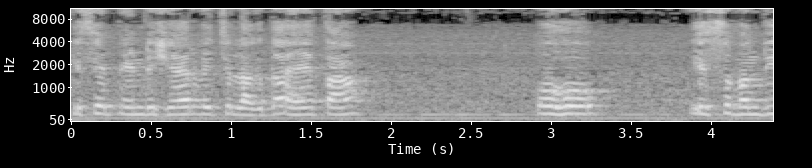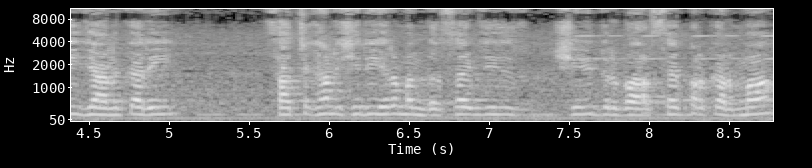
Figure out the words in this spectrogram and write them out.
ਕਿਸੇ ਪਿੰਡ, ਸ਼ਹਿਰ ਵਿੱਚ ਲੱਗਦਾ ਹੈ ਤਾਂ ਉਹ ਇਸ ਸੰਬੰਧੀ ਜਾਣਕਾਰੀ ਸੱਚਖੰਡ ਸ੍ਰੀ ਹਰਮੰਦਰ ਸਾਹਿਬ ਜੀ, ਸ੍ਰੀ ਦਰਬਾਰ ਸਾਹਿਬ ਪਰਿਕਰਮਾ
